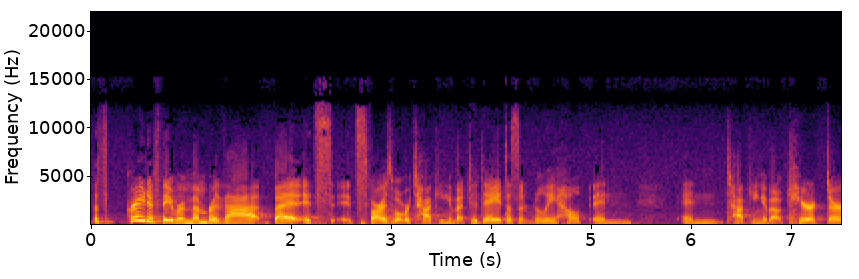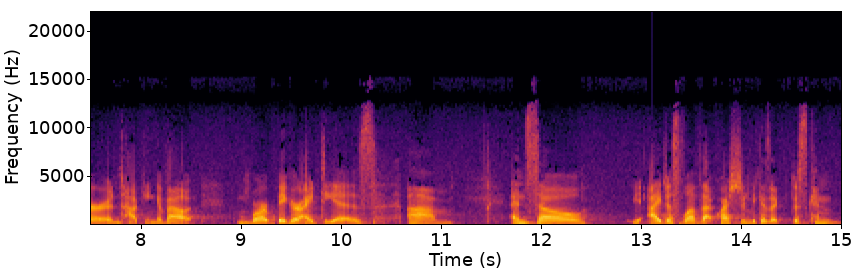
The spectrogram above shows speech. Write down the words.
That's great if they remember that, but it's, as far as what we're talking about today, it doesn't really help in, in talking about character and talking about more bigger ideas. Um, and so I just love that question because it just can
